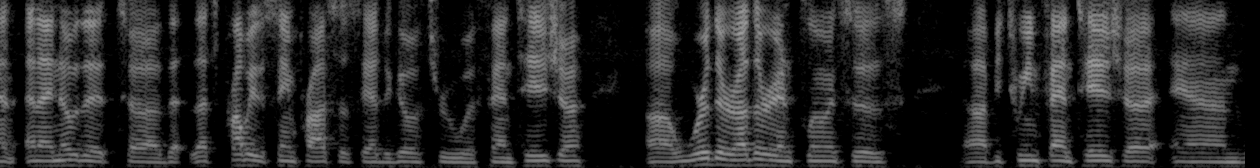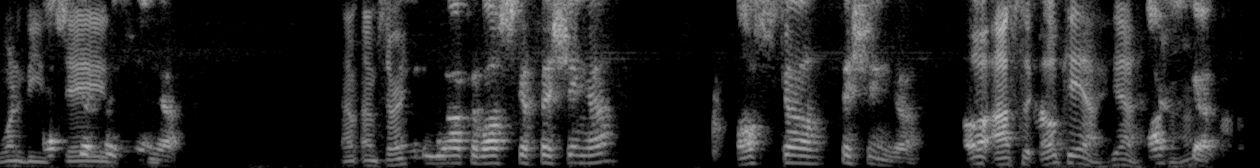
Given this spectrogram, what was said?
And, and I know that, uh, that that's probably the same process they had to go through with Fantasia uh, were there other influences uh, between Fantasia and one of these Oscar days? I'm, I'm, sorry. The work of Oskar Fischinger. Oskar Fischinger. Oh, Oskar. Okay, yeah, yeah. Uh-huh. Oskar uh-huh.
